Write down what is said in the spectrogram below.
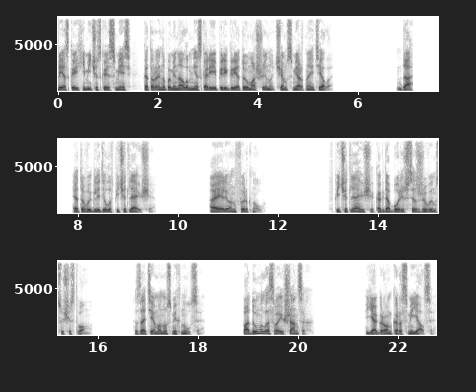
резкая химическая смесь, которая напоминала мне скорее перегретую машину, чем смертное тело. Да, это выглядело впечатляюще. А Элион фыркнул. Впечатляюще, когда борешься с живым существом. Затем он усмехнулся. Подумал о своих шансах. Я громко рассмеялся.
